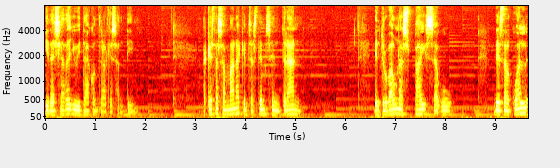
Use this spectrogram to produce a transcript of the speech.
i deixar de lluitar contra el que sentim. Aquesta setmana que ens estem centrant en trobar un espai segur des del qual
